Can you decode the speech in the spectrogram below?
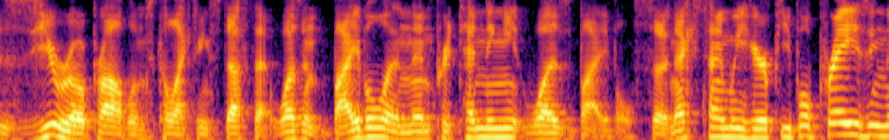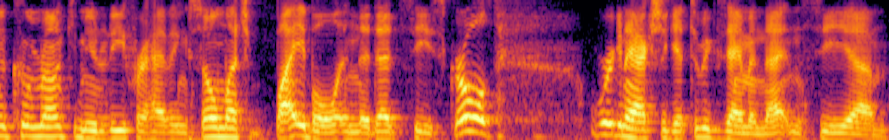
zero problems collecting stuff that wasn't Bible and then pretending it was Bible. So next time we hear people praising the Qumran community for having so much Bible in the Dead Sea Scrolls, we're going to actually get to examine that and see um,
